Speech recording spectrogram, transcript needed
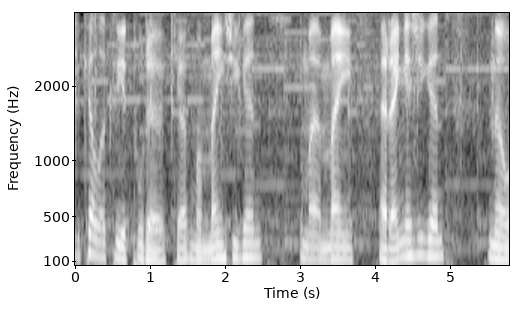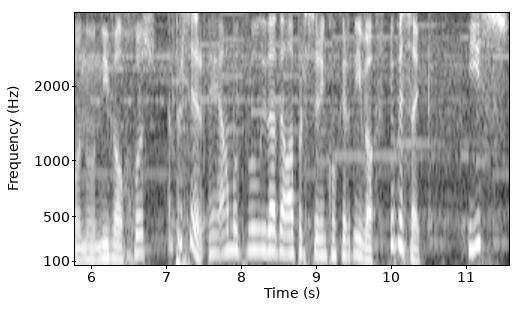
daquela criatura que é uma mãe gigante, uma mãe aranha gigante, no, no nível roxo, aparecer. É, há uma probabilidade dela aparecer em qualquer nível. Eu pensei, isso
